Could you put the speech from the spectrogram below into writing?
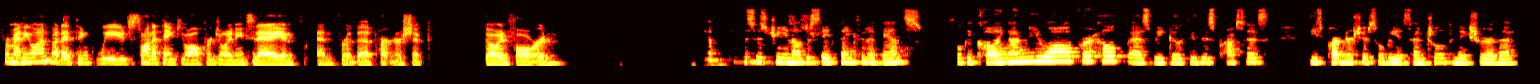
from anyone, but I think we just want to thank you all for joining today and, and for the partnership going forward. Yep, this is Jeanne. I'll just say thanks in advance. We'll be calling on you all for help as we go through this process. These partnerships will be essential to make sure that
